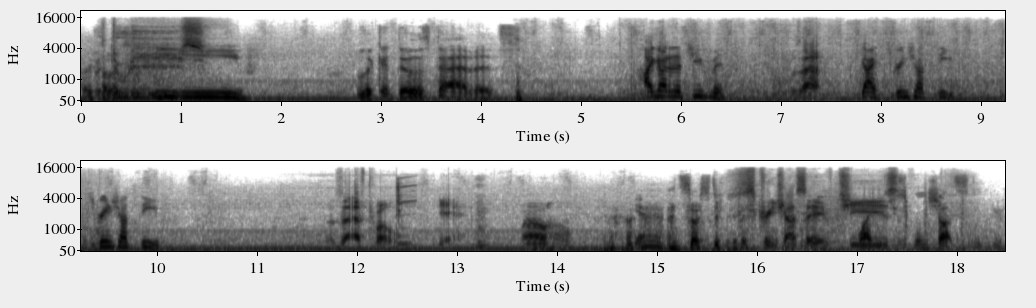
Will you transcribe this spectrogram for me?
Alright, Let's do fellas. this. Steve! Look at those divers. I got an achievement! What was that? Guys, screenshot Steve. Screenshot Steve. Was that F12? Yeah. Wow. Yeah. That's so stupid. Screenshot save. Why did you Cheese. screenshot Steve?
